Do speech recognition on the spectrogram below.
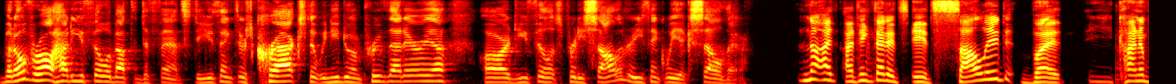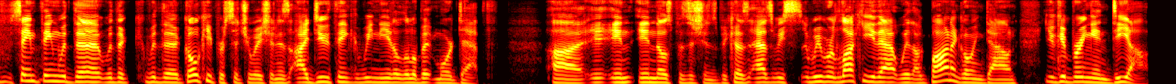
but overall, how do you feel about the defense? Do you think there's cracks that we need to improve that area, or do you feel it's pretty solid, or do you think we excel there? No, I, I think that it's it's solid, but kind of same thing with the with the with the goalkeeper situation is I do think we need a little bit more depth uh, in in those positions because as we we were lucky that with Ogbonna going down, you could bring in Diop,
